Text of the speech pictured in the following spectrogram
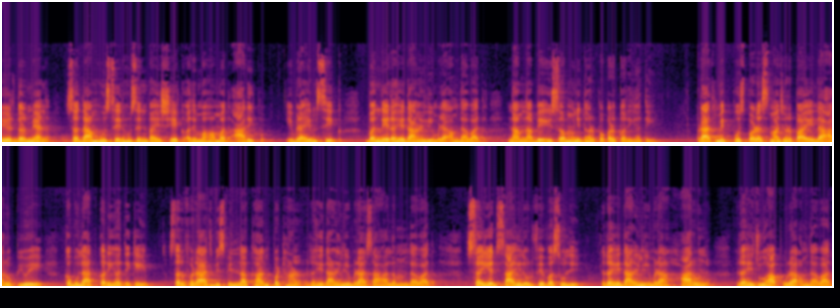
રેડ દરમિયાન સદામ હુસેન, હુસેનભાઈ શેખ અને મોહમ્મદ આરિફ ઇબ્રાહિમ શેખ બંને રહે દાણી લીમડા, અમદાવાદ નામના બે ઈસમોની ધરપકડ કરી હતી. પ્રાથમિક પૂછપરછમાં ઝડપાયેલા આરોપીઓએ કબૂલાત કરી હતી કે સરફરાજ બિસ્મિલ્લા ખાન પઠાણ રહે દાણી લીમડા શાહાલમ અમદાવાદ. સૈયદ સાહિલ ઉર્ફે વસૂલી રહે દાણી લીમડા, હારૂન રહે જુહાપુરા, અમદાવાદ.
